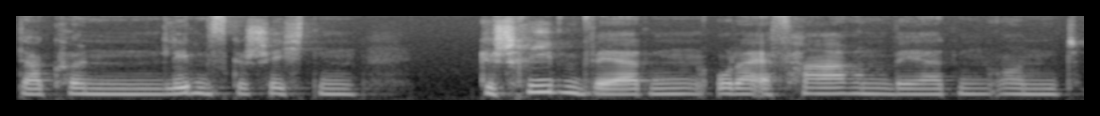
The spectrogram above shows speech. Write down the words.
Da können Lebensgeschichten geschrieben werden oder erfahren werden und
